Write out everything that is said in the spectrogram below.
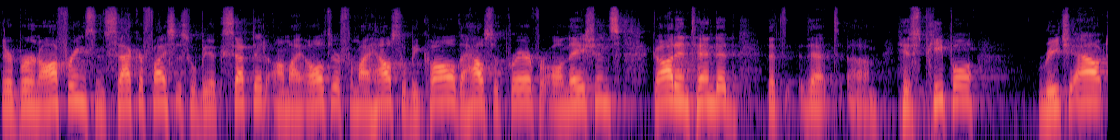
Their burnt offerings and sacrifices will be accepted on my altar, for my house will be called the house of prayer for all nations. God intended that, that um, his people reach out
